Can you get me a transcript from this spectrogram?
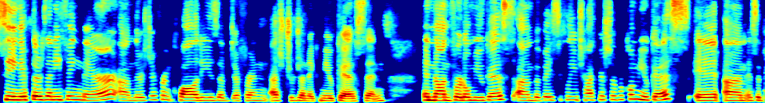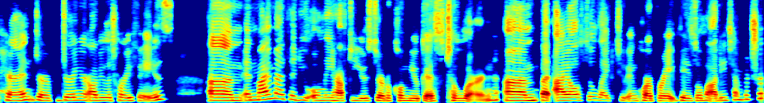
seeing if there's anything there. Um, there's different qualities of different estrogenic mucus and and non-fertile mucus. Um, but basically, you track your cervical mucus. It um, is apparent dur- during your ovulatory phase. Um, and my method, you only have to use cervical mucus to learn. Um, but I also like to incorporate basal body temperature,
